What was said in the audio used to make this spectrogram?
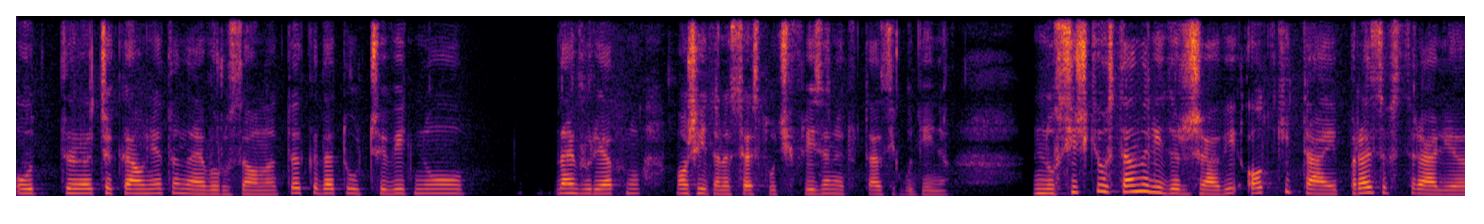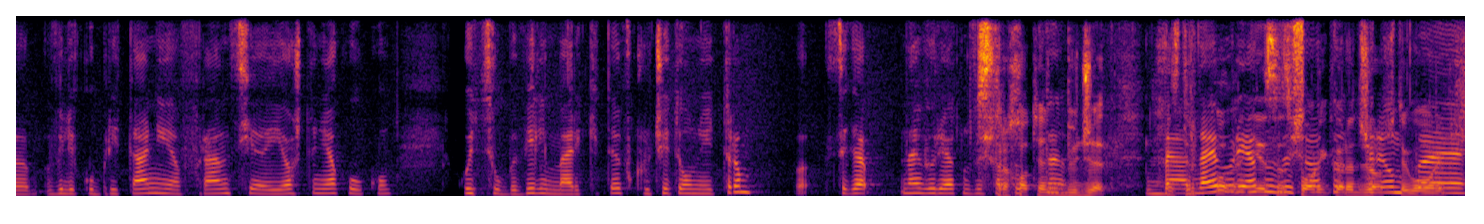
от, от чакалнията на еврозоната, където очевидно най-вероятно може и да не се случи влизането тази година. Но всички останали държави, от Китай, през Австралия, Великобритания, Франция и още няколко, които са обявили мерките, включително и Тръмп, сега най-вероятно защото... Страхотен бюджет. Да, най-вероятно защото Тръмп ще говори. Е...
